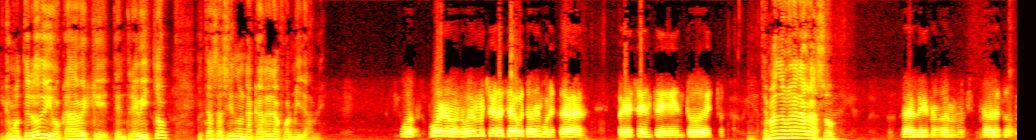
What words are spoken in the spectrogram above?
y como te lo digo cada vez que te entrevisto, estás haciendo una carrera formidable. Bu- Bueno, Rubén, muchas gracias a vos también por estar presente en todo esto. Te mando un gran abrazo. Dale, nos vemos. Un abrazo.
